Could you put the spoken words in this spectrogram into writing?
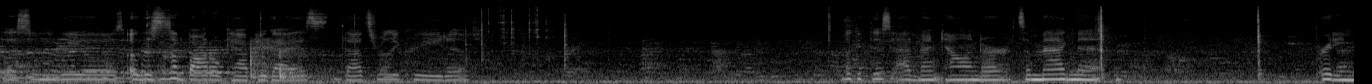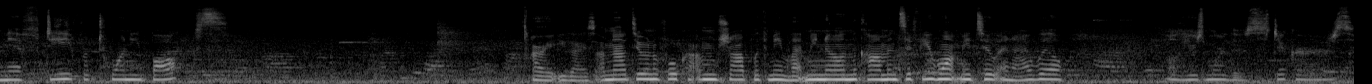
this on the wheels. Oh, this is a bottle cap, you guys. That's really creative. Look at this advent calendar. It's a magnet. Pretty nifty for 20 bucks. All right, you guys, I'm not doing a full come shop with me. Let me know in the comments if you want me to, and I will. Oh, here's more of those stickers.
